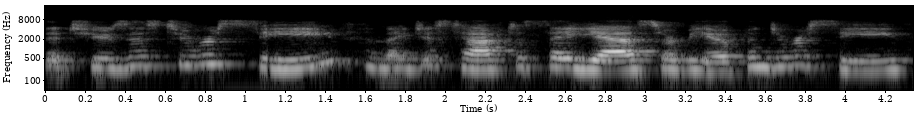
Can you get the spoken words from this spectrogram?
that chooses to receive, and they just have to say yes or be open to receive.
